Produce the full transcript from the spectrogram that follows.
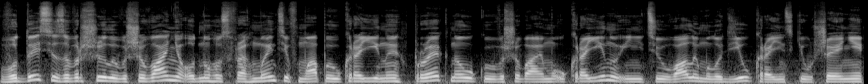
В Одесі завершили вишивання одного з фрагментів мапи України. Проект наукою вишиваємо Україну ініціювали молоді українські учені.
